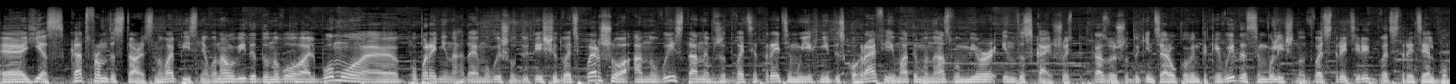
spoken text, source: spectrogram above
Е, yes, Cut from the Stars, нова пісня. Вона увійде до нового альбому. Е, попередній, нагадаємо, вийшов 2021-го, а новий стане вже 23-м у їхній дискографії і матиме назву Mirror in the Sky. Щось підказує, що до кінця року він таки вийде. Символічно, 23-й рік, 23-й альбом.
